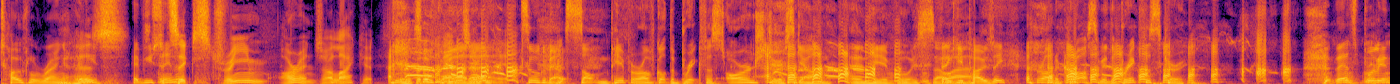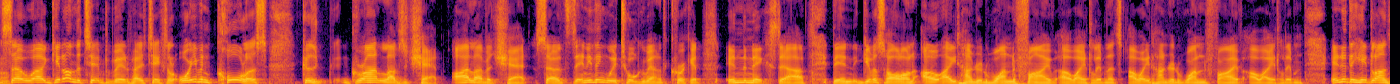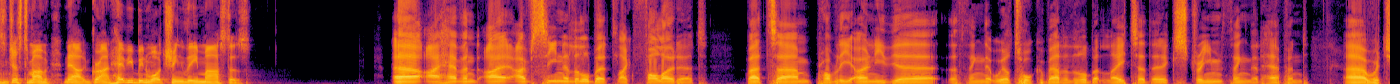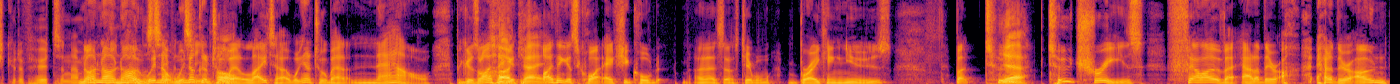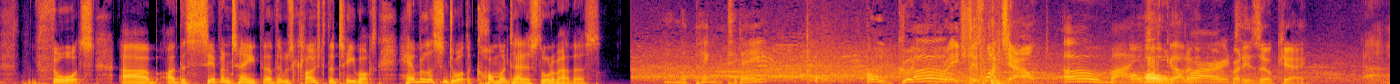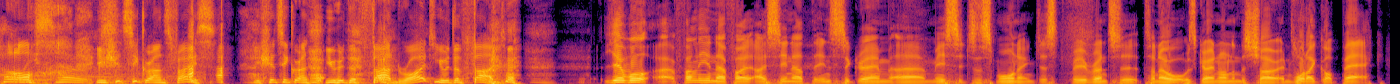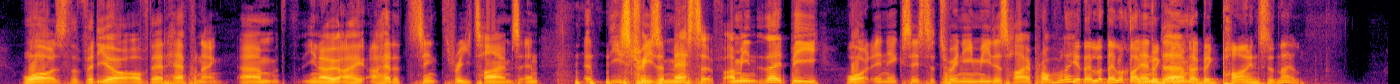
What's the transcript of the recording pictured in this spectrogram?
Total ranger. It have. You, have you seen it's it? It's extreme orange. I like it. Yeah, talk about, Fanta in there. uh, talk about salt and pepper. I've got the breakfast orange juice going in here, boys. So, Thank you, uh, Posey. Right across with the breakfast crew. That's brilliant. So uh, get on the Temper Bed Post text line or even call us because Grant loves a chat. I love a chat. So if there's anything we're talking about with cricket in the next hour, then give us a call on 0800 150811. That's 0800 150811. Into the headlines in just a moment. Now, Grant, have you been watching the Masters? Uh, I haven't. I, I've seen a little bit, like followed it, but um, probably only the the thing that we'll talk about a little bit later, the extreme thing that happened, uh, which could have hurt a number. No, no, no. We're not. We're not going to 17th talk about it later. We're going to talk about it now because I think. Okay. It, I think it's quite actually called. I know that sounds terrible. Breaking news. But two Yeah. two trees fell over out of their out of their own thoughts uh, on the seventeenth. I think it was close to the tee box. Have a listen to what the commentators thought about this. And the pink today. Oh, good Oh. gracious! Watch out! Oh my, Oh my God! I hope word. everybody's okay. Holy smokes. You should see Grant's face. you should see Grant. You heard the thud, right? You heard the thud. Yeah, well, uh, funnily enough, I, I sent out the Instagram uh, message this morning just for everyone to, to know what was going on in the show. And what I got back was the video of that happening. Um, you know, I, I had it sent three times, and uh, these trees are massive. I mean, they'd be what in excess of 20 meters high, probably. Yeah, they look they look like And, big they look um, like big pines, didn't they?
